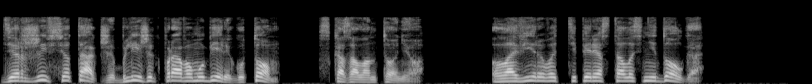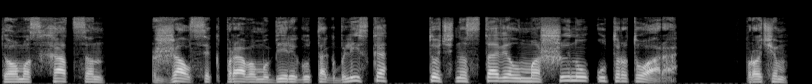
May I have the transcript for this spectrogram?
«Держи все так же, ближе к правому берегу, Том», — сказал Антонио. «Лавировать теперь осталось недолго». Томас Хадсон сжался к правому берегу так близко, точно ставил машину у тротуара. Впрочем,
